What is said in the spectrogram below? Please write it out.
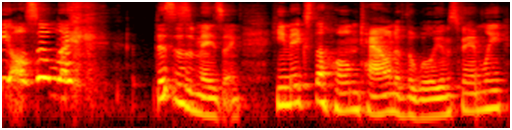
He also like this is amazing. He makes the hometown of the Williams family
